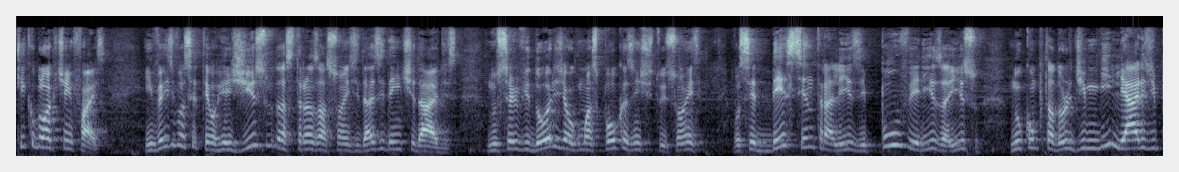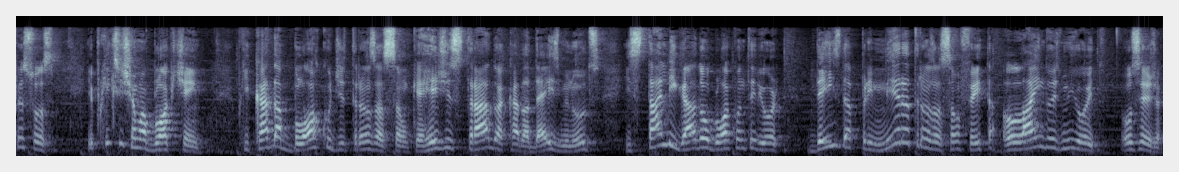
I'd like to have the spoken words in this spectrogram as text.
que, que o blockchain faz? Em vez de você ter o registro das transações e das identidades nos servidores de algumas poucas instituições, você descentraliza e pulveriza isso no computador de milhares de pessoas. E por que, que se chama blockchain? Porque cada bloco de transação que é registrado a cada 10 minutos está ligado ao bloco anterior, desde a primeira transação feita lá em 2008. Ou seja,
